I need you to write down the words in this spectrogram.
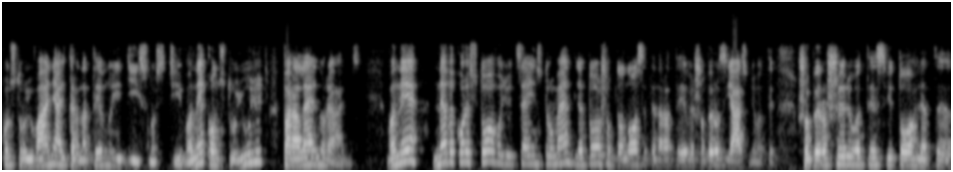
конструювання альтернативної дійсності. Вони конструюють паралельну реальність. Вони не використовують цей інструмент для того, щоб доносити наративи, щоб роз'яснювати, щоб розширювати світогляд е,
